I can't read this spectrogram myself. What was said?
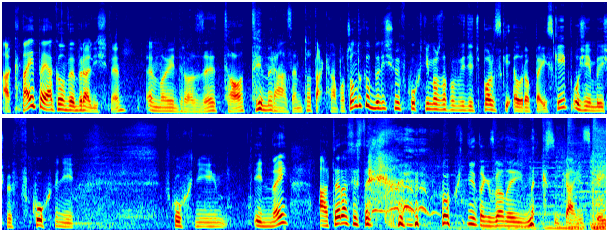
A knajpę, jaką wybraliśmy, moi drodzy, to tym razem to tak. Na początku byliśmy w kuchni, można powiedzieć, polskiej, europejskiej, później byliśmy w kuchni, w kuchni innej, a teraz jesteśmy w kuchni tak zwanej meksykańskiej.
